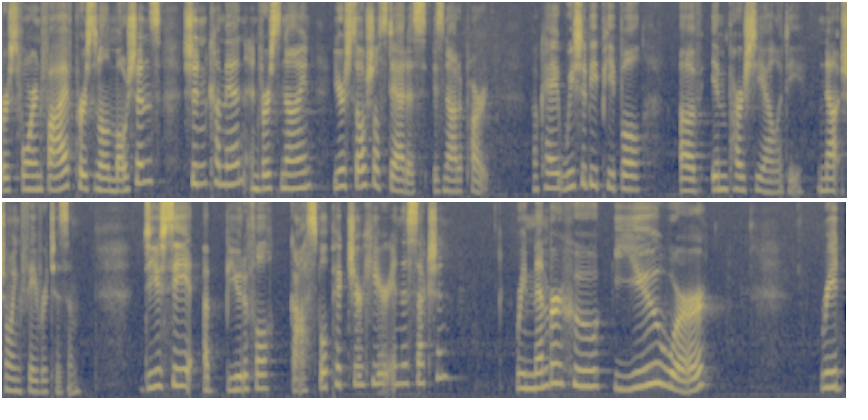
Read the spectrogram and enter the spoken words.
Verse 4 and 5, personal emotions shouldn't come in. And verse 9, your social status is not a part. Okay? We should be people of impartiality, not showing favoritism. Do you see a beautiful gospel picture here in this section? Remember who you were. Read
